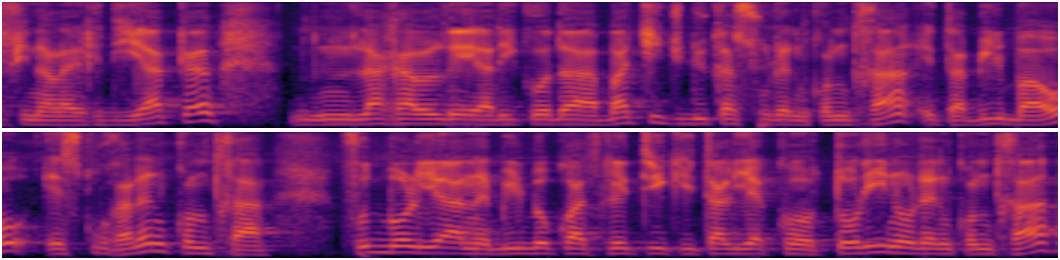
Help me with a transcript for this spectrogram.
finala erdiak. Larralde hariko da batik dukazuren kontra eta Bilbao eskurraren kontra. Futbolia Ligan Bilboko Atletik Italiako Torinoren kontra,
